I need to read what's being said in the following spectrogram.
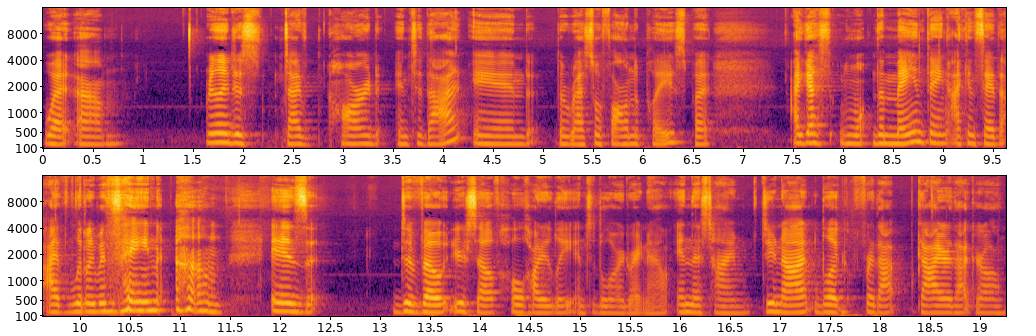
what um really just dive hard into that and the rest will fall into place. But I guess the main thing I can say that I've literally been saying um, is devote yourself wholeheartedly into the Lord right now in this time. Do not look for that guy or that girl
